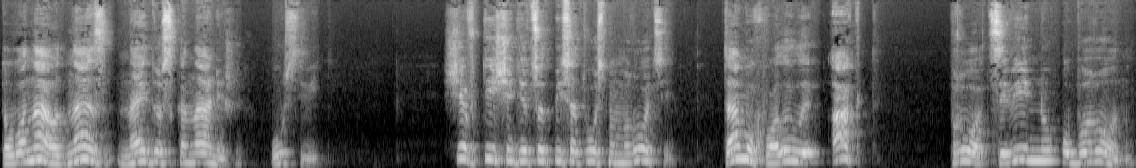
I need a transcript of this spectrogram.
то вона одна з найдосконаліших у світі. Ще в 1958 році там ухвалили акт про цивільну оборону,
